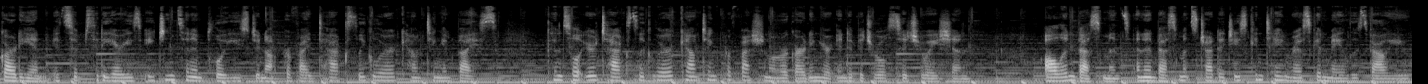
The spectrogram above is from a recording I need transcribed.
Guardian, its subsidiaries, agents, and employees do not provide tax, legal, or accounting advice. Consult your tax, legal, or accounting professional regarding your individual situation. All investments and investment strategies contain risk and may lose value.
